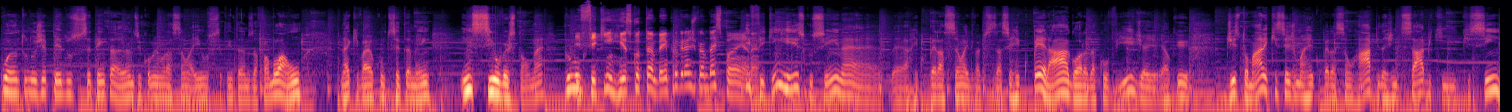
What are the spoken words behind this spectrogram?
quanto no GP dos 70 anos, em comemoração aí os 70 anos da Fórmula 1, né? Que vai acontecer também em Silverstone, né? Pro... E fica em risco também para o Grande Prêmio da Espanha, e né? E fica em risco, sim, né? É, a recuperação, ele vai precisar se recuperar agora da Covid, é, é o que diz, tomara que seja uma recuperação rápida, a gente sabe que, que sim,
